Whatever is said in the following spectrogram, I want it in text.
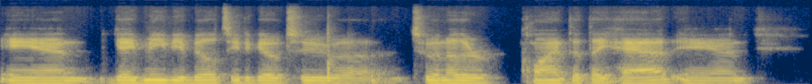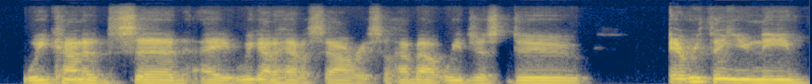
and gave me the ability to go to uh, to another client that they had. And we kind of said hey we got to have a salary so how about we just do everything you need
